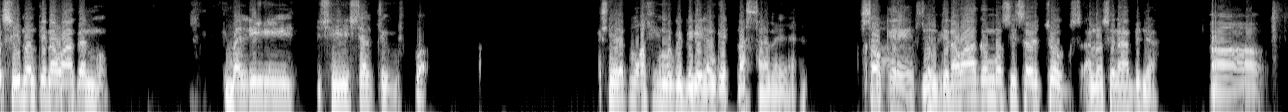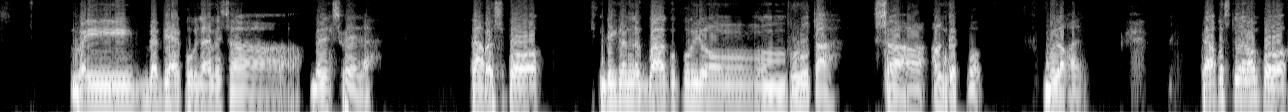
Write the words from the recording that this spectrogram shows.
Sinong tinawagan mo? Bali, si Sir Chugs po. Sila po kasi yung magbibigay ng gate pass sa amin. eh. Okay, Ah, nung tinawagan mo si Sir Chugs, ano sinabi niya? Ah, may babiyahe po namin sa Valenzuela. Tapos po, biglang nagbago po yung ruta sa Angat po, Bulacan. Tapos na naman po,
